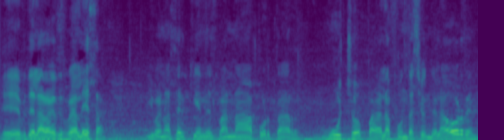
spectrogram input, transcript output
eh, de la realeza y van a ser quienes van a aportar mucho para la fundación de la orden.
